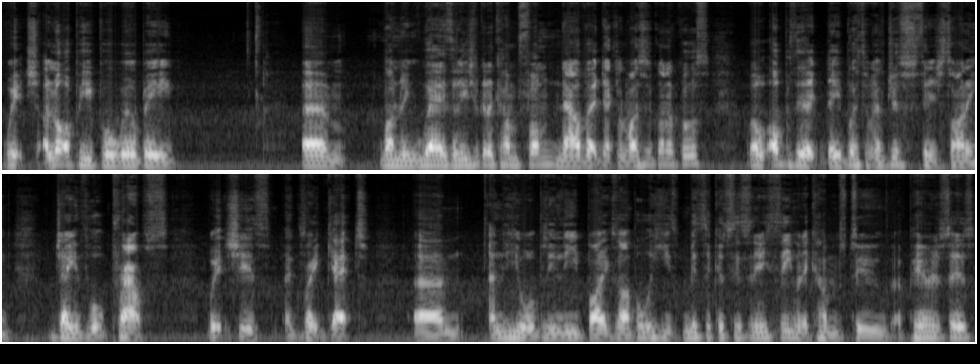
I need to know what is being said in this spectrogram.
which a lot of people will be um, wondering where's Alicia going to come from now that Declan Rice has gone, of course. Well, obviously, they Ham have just finished signing James Ward Prowse, which is a great get. Um, and he will obviously lead by example. He's missed the consistency when it comes to appearances.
